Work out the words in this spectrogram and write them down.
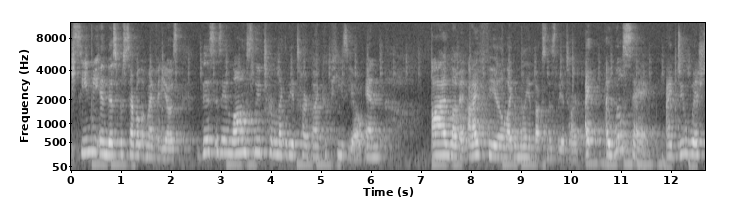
You've seen me in this for several of my videos. This is a long sleeve turtleneck leotard by Capezio. And I love it. I feel like a million bucks in this leotard. I, I will say, I do wish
